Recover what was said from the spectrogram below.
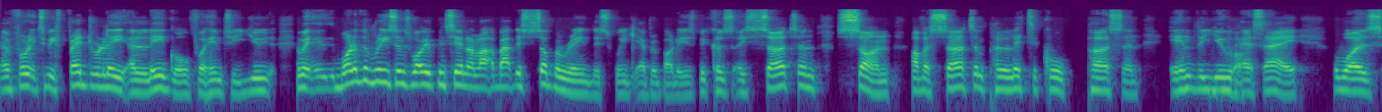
And for it to be federally illegal for him to use, I mean, one of the reasons why we've been seeing a lot about this submarine this week, everybody, is because a certain son of a certain political person in the USA was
